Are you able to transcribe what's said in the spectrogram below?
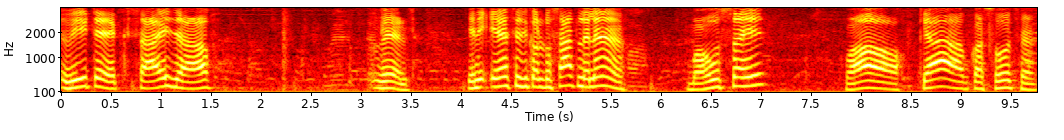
we take size of weld यानी एस इजकल टू सात ले लें। बहुत सही। वाह क्या आपका सोच है?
